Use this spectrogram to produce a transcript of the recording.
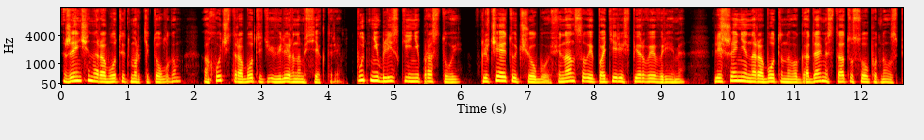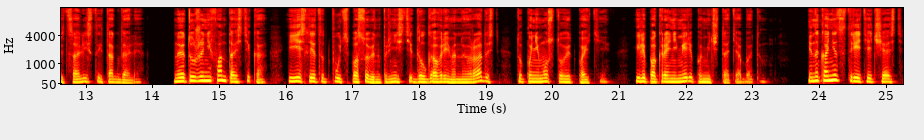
Женщина работает маркетологом, а хочет работать в ювелирном секторе. Путь не близкий и непростой. Включает учебу, финансовые потери в первое время, лишение наработанного годами статуса опытного специалиста и так далее. Но это уже не фантастика, и если этот путь способен принести долговременную радость, то по нему стоит пойти. Или, по крайней мере, помечтать об этом. И, наконец, третья часть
